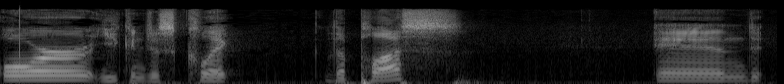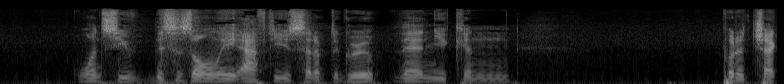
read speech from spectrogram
Or you can just click the plus. And once you this is only after you set up the group then you can put a check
